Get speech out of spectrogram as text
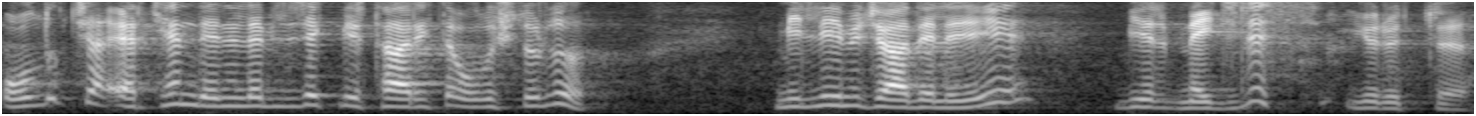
oldukça erken denilebilecek bir tarihte oluşturdu. Milli mücadeleyi bir meclis yürüttü.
